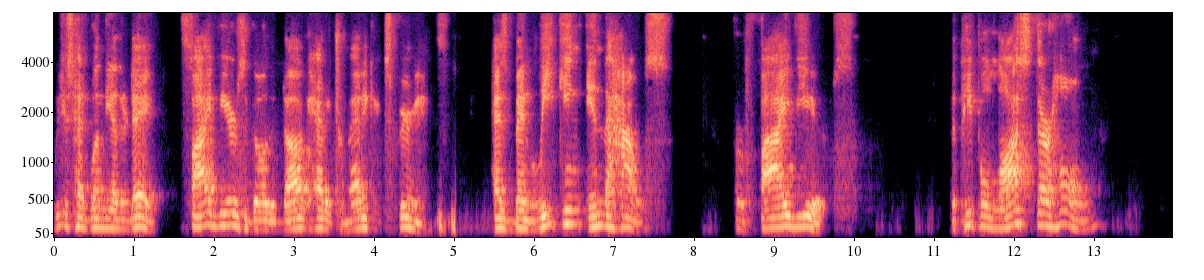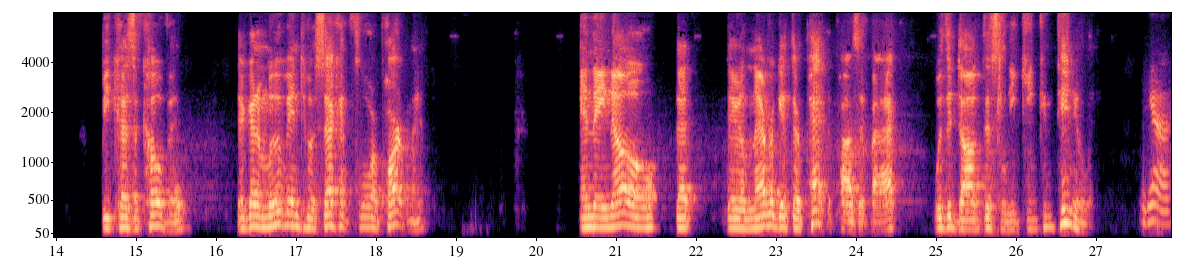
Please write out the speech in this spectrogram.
We just had one the other day. Five years ago, the dog had a traumatic experience, has been leaking in the house for five years. The people lost their home because of COVID. They're going to move into a second floor apartment and they know that they'll never get their pet deposit back with a dog that's leaking continually. Yeah.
